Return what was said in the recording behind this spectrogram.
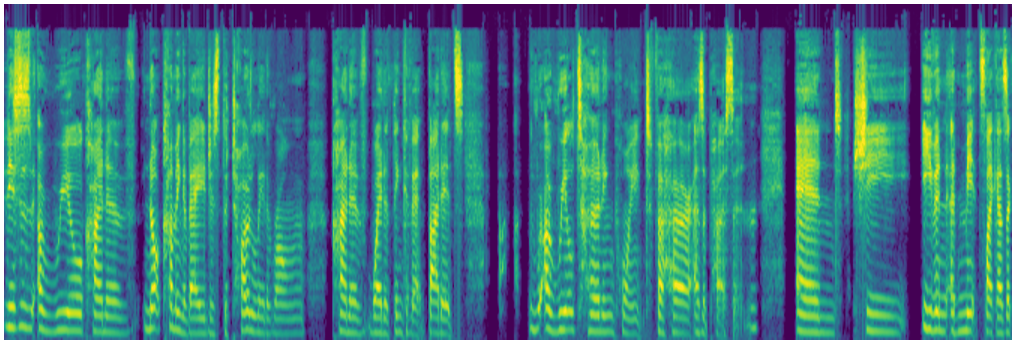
this is a real kind of not coming of age is the totally the wrong kind of way to think of it, but it's a real turning point for her as a person. And she even admits like as a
